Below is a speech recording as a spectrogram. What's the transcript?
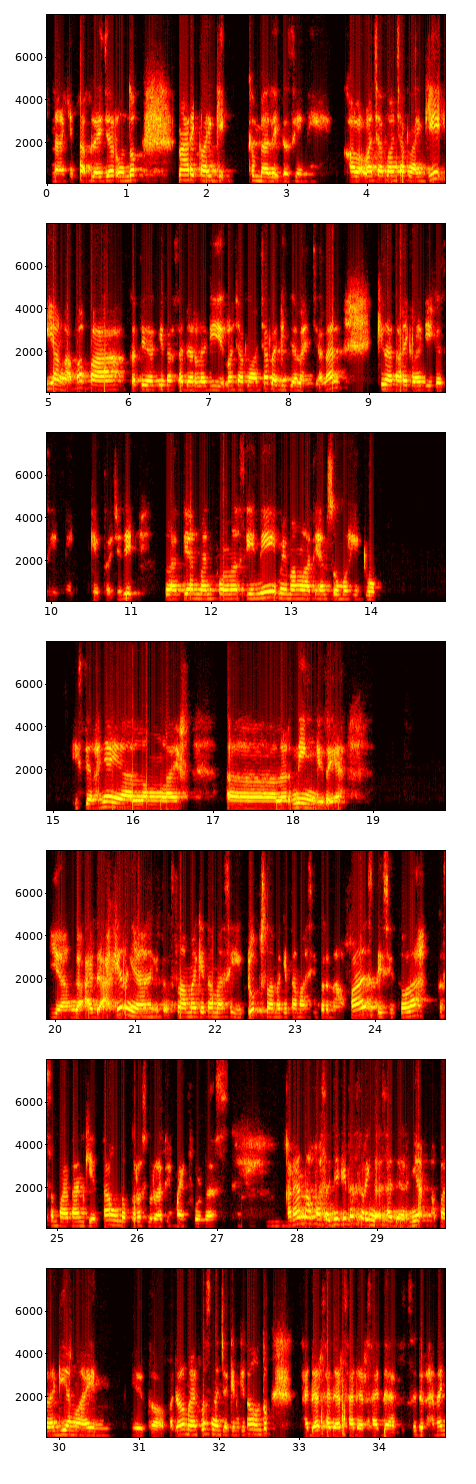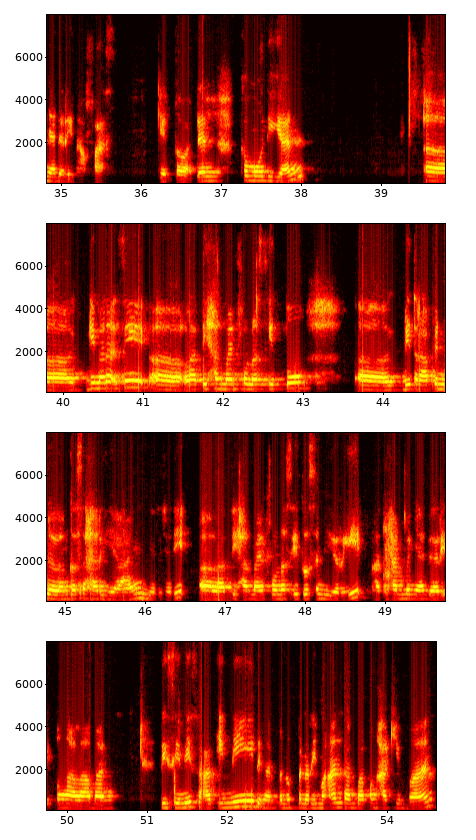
Nah, kita belajar untuk narik lagi kembali ke sini. Kalau loncat-loncat lagi, ya nggak apa-apa. Ketika kita sadar lagi loncat-loncat, lagi jalan-jalan, kita tarik lagi ke sini. gitu. Jadi, latihan mindfulness ini memang latihan seumur hidup. Istilahnya ya long life uh, learning gitu ya ya nggak ada akhirnya gitu. Selama kita masih hidup, selama kita masih bernafas, di situlah kesempatan kita untuk terus berlatih mindfulness. Karena nafas aja kita sering nggak sadarnya, apalagi yang lain gitu. Padahal mindfulness ngajakin kita untuk sadar, sadar, sadar, sadar. Sederhananya dari nafas gitu. Dan kemudian uh, gimana sih uh, latihan mindfulness itu uh, diterapin dalam keseharian gitu. Jadi uh, latihan mindfulness itu sendiri, latihan menyadari pengalaman di sini saat ini dengan penuh penerimaan tanpa penghakiman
